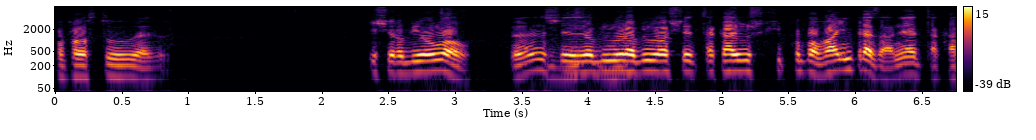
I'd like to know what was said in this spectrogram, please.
po prostu e, i się robiło wow. Nie? Się zrobiło, robiło się taka już hip-hopowa impreza, nie taka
